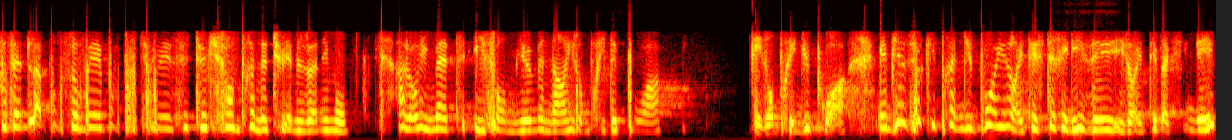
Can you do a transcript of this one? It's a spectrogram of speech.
Vous êtes là pour sauver, pas pour tuer. C'est eux qui sont en train de tuer mes animaux. Alors ils mettent, ils sont mieux maintenant, ils ont pris des poids. Ils ont pris du poids. Mais bien sûr qu'ils prennent du poids, ils ont été stérilisés, ils ont été vaccinés,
